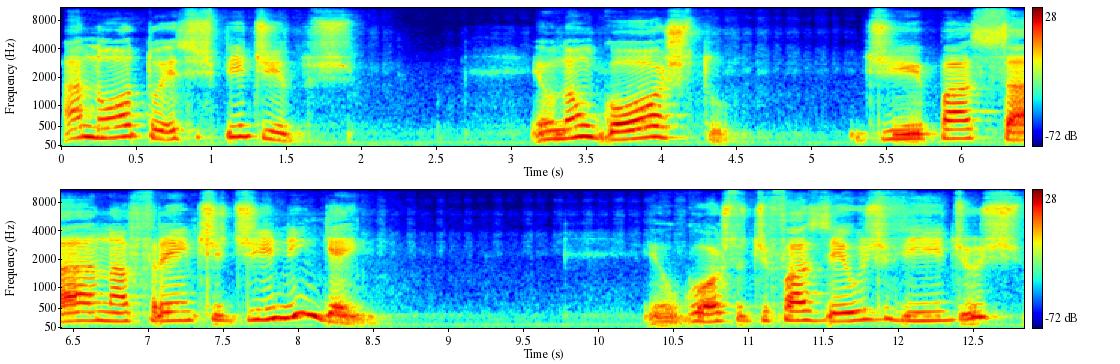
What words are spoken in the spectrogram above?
anoto esses pedidos. Eu não gosto de passar na frente de ninguém. Eu gosto de fazer os vídeos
